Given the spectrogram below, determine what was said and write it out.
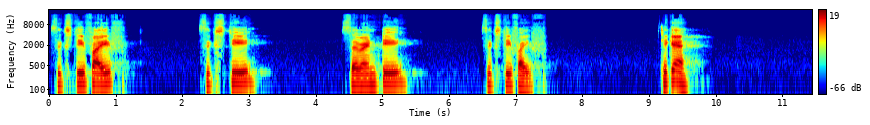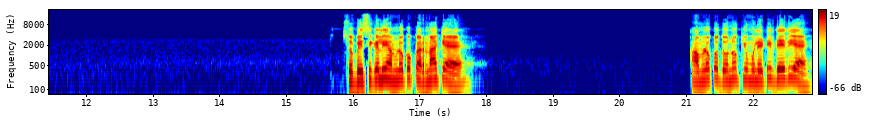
sixty five, sixty, seventy, sixty five. ठीक है? सो so बेसिकली हम लोग को करना क्या है? हम लोग को दोनों क्यूमुलेटिव दे दिया है।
